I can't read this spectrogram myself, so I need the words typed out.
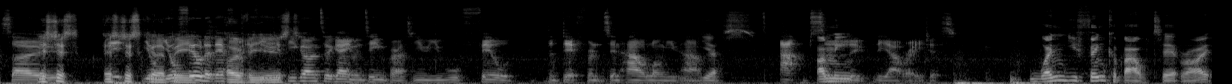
So It's just it's it- just you'll, going to you'll be feel the difference if you, if you go into a game in team press. You you will feel the difference in how long you have. Yes. It's absolutely outrageous. When you think about it, right,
